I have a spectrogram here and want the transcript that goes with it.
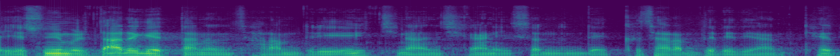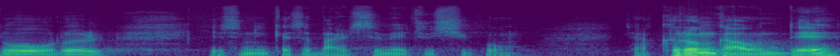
예수님을 따르겠다는 사람들이 지난 시간에 있었는데 그 사람들에 대한 태도를 예수님께서 말씀해 주시고, 자, 그런 가운데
